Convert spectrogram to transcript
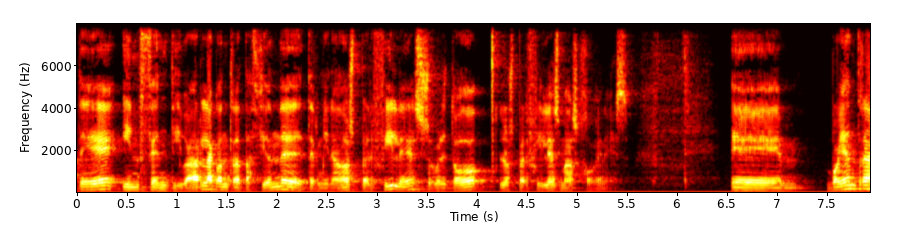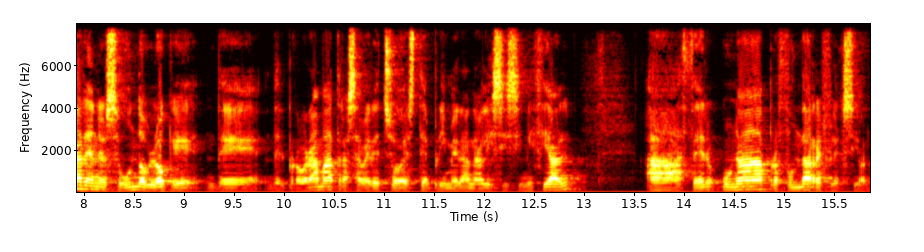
de incentivar la contratación de determinados perfiles, sobre todo los perfiles más jóvenes. Eh, voy a entrar en el segundo bloque del programa tras haber hecho este primer análisis inicial a hacer una profunda reflexión.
